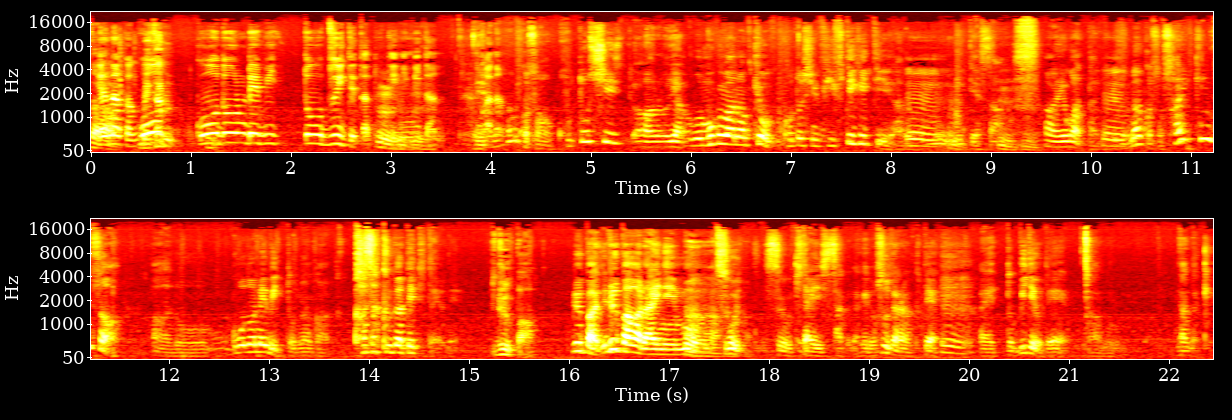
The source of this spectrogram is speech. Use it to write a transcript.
あれ、いやなんかゴードン・レビットづいてた時に見たのかな、なんかさ今年あのいや僕もあの今日今年50-50あの、うん。見てさ、うんうん。あよかったんだけど、うん。なんかさ最近さあのゴードン・レビットなんか佳作が出てたよね。ルーパー？ルーパールーパーは来年もすごいすごい期待作だけどそうじゃなくて、うん。えっとビデオであのなんだっけ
